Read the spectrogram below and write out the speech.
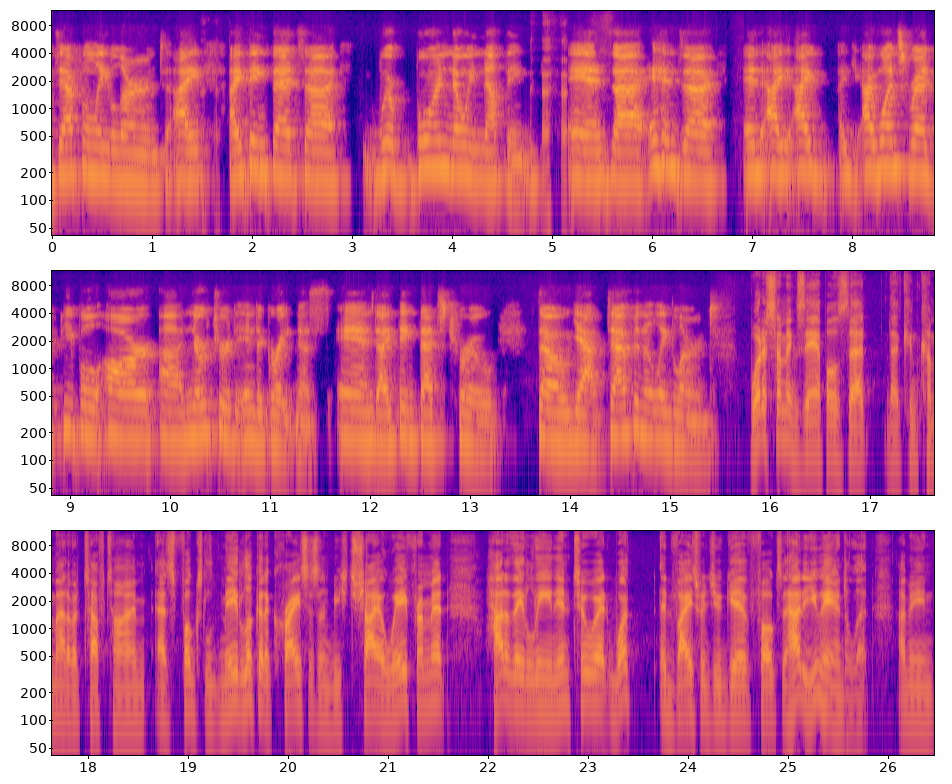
definitely learned. I I think that uh, we're born knowing nothing, and uh, and uh, and I, I I once read people are uh, nurtured into greatness, and I think that's true. So yeah, definitely learned. What are some examples that that can come out of a tough time as folks may look at a crisis and be shy away from it? How do they lean into it? What advice would you give folks and how do you handle it? I mean,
